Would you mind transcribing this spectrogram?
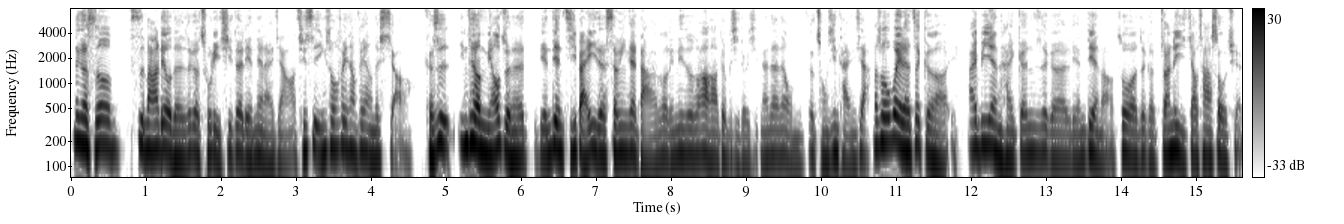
那个时候，四八六的这个处理器对联电来讲啊，其实营收非常非常的小。可是，Intel 瞄准了联电几百亿的声音在打的时候，联电就说：“啊，对不起，对不起，那那那我们就重新谈一下。”他说：“为了这个，IBM 还跟这个联电啊做这个专利交叉授权，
